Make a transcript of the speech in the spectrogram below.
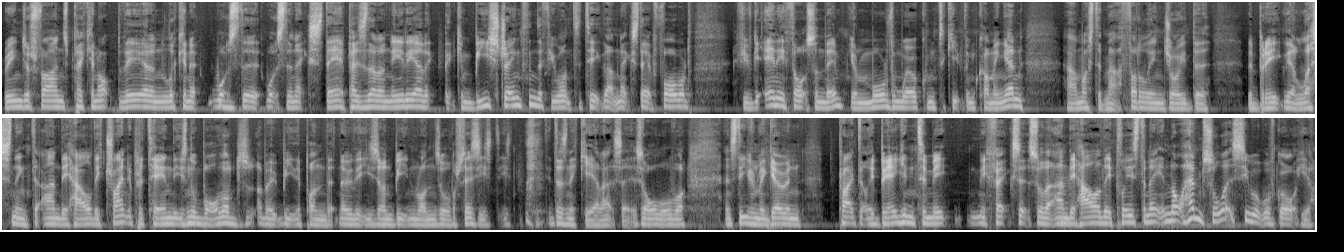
Rangers fans picking up there and looking at what's the what's the next step. Is there an area that, that can be strengthened if you want to take that next step forward? If you've got any thoughts on them, you're more than welcome to keep them coming in. I must admit, I thoroughly enjoyed the, the break there, listening to Andy Halliday trying to pretend that he's no bothered about Beat the Pundit now that he's unbeaten runs over. Says he's, he doesn't care, that's it, it's all over. And Stephen McGowan practically begging to make me fix it so that Andy Halliday plays tonight and not him. So let's see what we've got here.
